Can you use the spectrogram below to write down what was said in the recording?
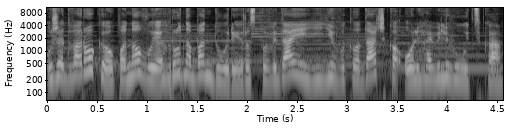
Уже два роки опановує гру на бандурі, розповідає її викладачка Ольга Вільгуцька.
